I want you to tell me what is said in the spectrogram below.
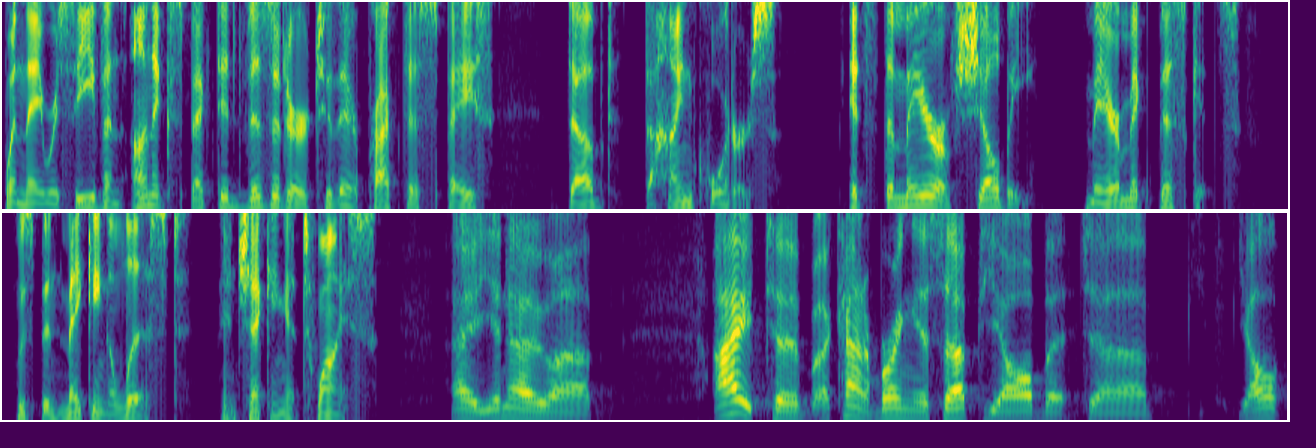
when they receive an unexpected visitor to their practice space, dubbed the hindquarters. It's the mayor of Shelby, Mayor McBiscuits, who's been making a list and checking it twice. Hey, you know, uh, I hate to uh, kind of bring this up to y'all, but uh, y'all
